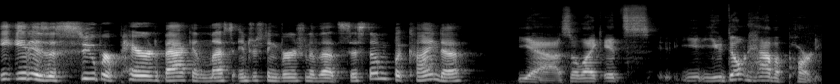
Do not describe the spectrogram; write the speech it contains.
it, it is a super pared back and less interesting version of that system, but kind of. yeah so like it's you, you don't have a party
